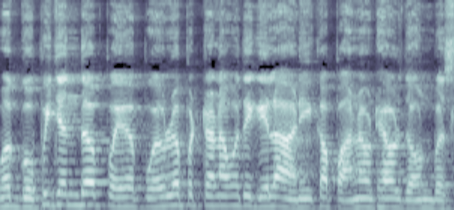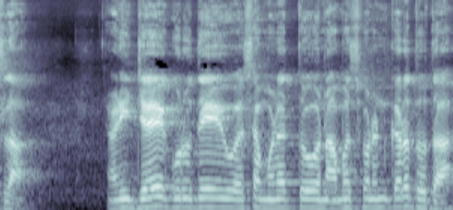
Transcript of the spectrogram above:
मग गोपीचंद प पवलपट्टणामध्ये गेला आणि एका पानवठ्यावर जाऊन बसला. आणि जय गुरुदेव असं म्हणत तो नामस्मरण करत होता.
